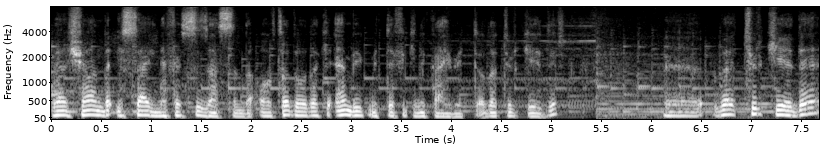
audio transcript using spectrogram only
Ama şu anda İsrail nefessiz aslında. Orta Doğu'daki en büyük müttefikini kaybetti. O da Türkiye'dir. Ee, ve Türkiye'de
